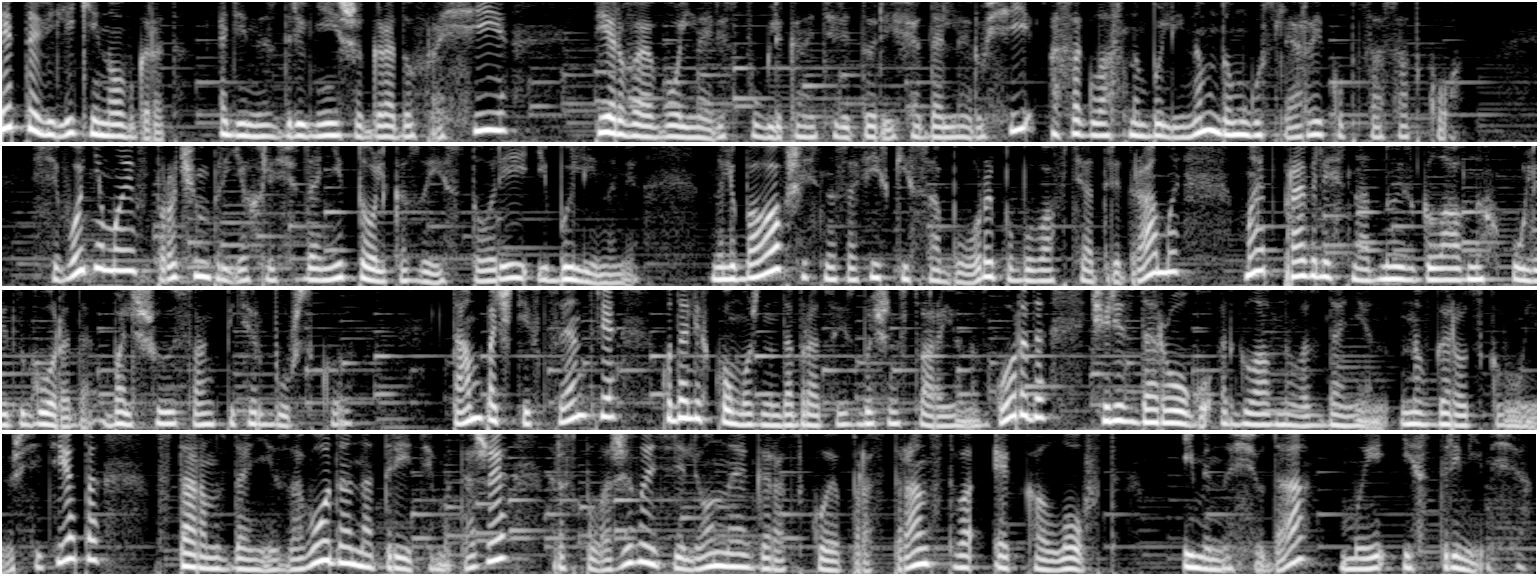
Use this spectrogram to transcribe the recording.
Это Великий Новгород, один из древнейших городов России, первая вольная республика на территории феодальной Руси, а согласно былинам дом гусляра и купца Садко. Сегодня мы, впрочем, приехали сюда не только за историей и былинами. Налюбовавшись на Софийский собор и побывав в театре драмы, мы отправились на одну из главных улиц города, Большую Санкт-Петербургскую – там, почти в центре, куда легко можно добраться из большинства районов города, через дорогу от главного здания Новгородского университета, в старом здании завода на третьем этаже расположилось зеленое городское пространство «Эколофт». Именно сюда мы и стремимся.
